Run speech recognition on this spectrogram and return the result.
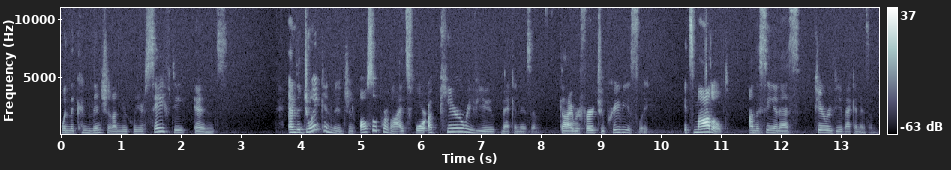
when the Convention on Nuclear Safety ends. And the Joint Convention also provides for a peer review mechanism that I referred to previously. It's modeled on the CNS peer review mechanism.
